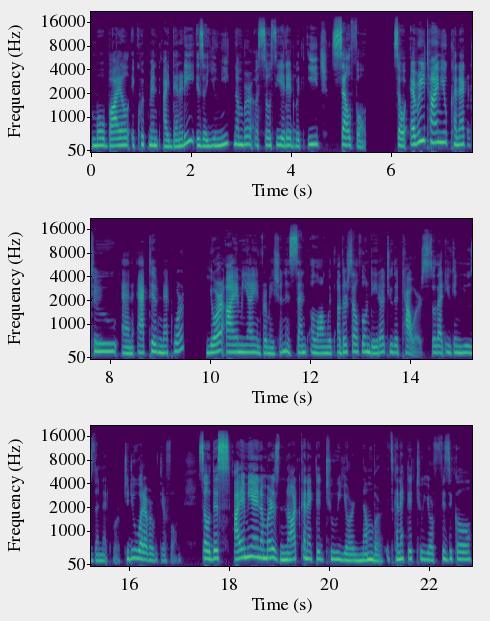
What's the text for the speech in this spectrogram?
Mobile Equipment Identity is a unique number associated with each cell phone. So every time you connect okay. to an active network, your IMEI information is sent along with other cell phone data to the towers so that you can use the network to do whatever with your phone. So this IMEI number is not connected to your number. It's connected to your physical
